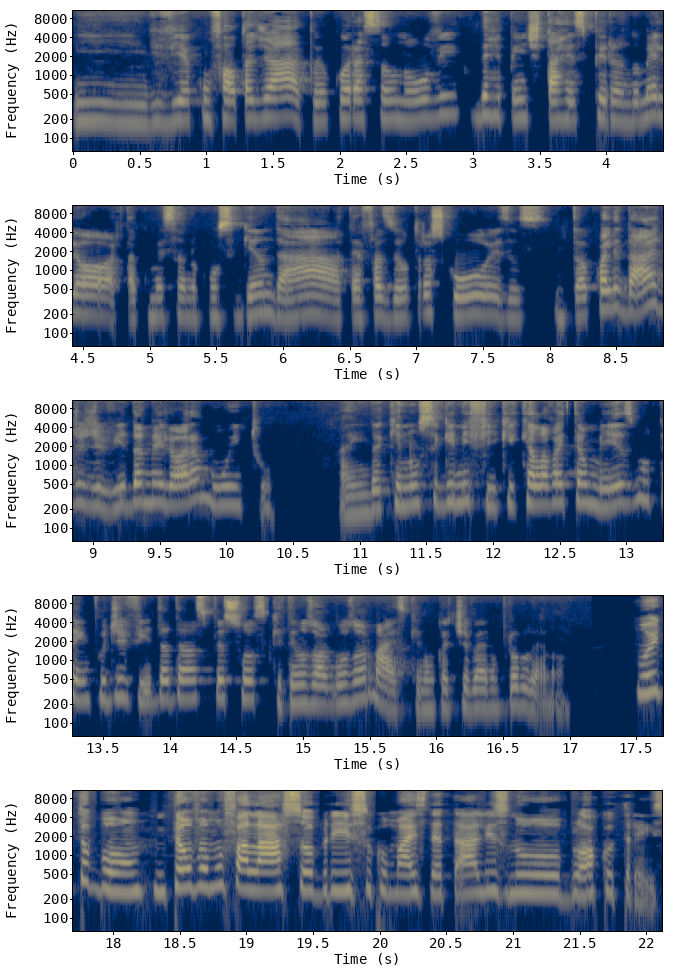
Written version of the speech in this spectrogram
e vivia com falta de ar, põe o coração novo e de repente está respirando melhor, está começando a conseguir andar, até fazer outras coisas. Então a qualidade de vida melhora muito, ainda que não signifique que ela vai ter o mesmo tempo de vida das pessoas que têm os órgãos normais, que nunca tiveram problema. Muito bom. Então vamos falar sobre isso com mais detalhes no bloco 3.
